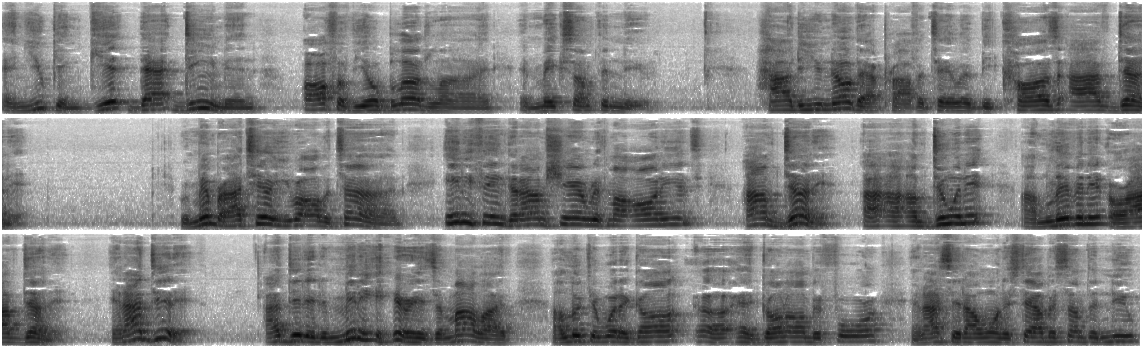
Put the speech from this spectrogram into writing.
And you can get that demon off of your bloodline and make something new. How do you know that, Prophet Taylor? Because I've done it. Remember, I tell you all the time, anything that I'm sharing with my audience, I'm done it. I, am doing it, I'm living it, or I've done it. And I did it. I did it in many areas of my life. I looked at what had gone, uh, had gone on before, and I said, I want to establish something new,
